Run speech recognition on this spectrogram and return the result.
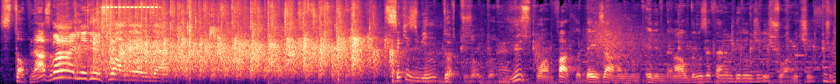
Stoplazma 700 puan değerinde. 8400 oldu. 100 puan farklı Beyza Hanım'ın elinden aldınız efendim birinciliği şu an için. Çünkü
